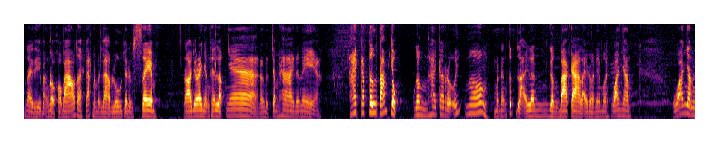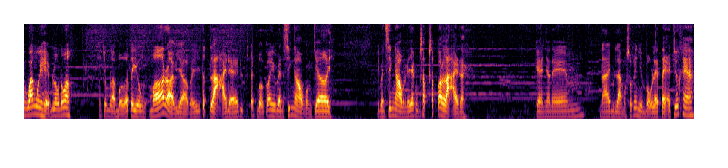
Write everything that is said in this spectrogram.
Này thì bản đồ kho báo thôi. Lát nữa mình làm luôn cho anh em xem. Rồi, vô đây nhận thể lực nha. Đang được trăm hai nữa nè hai k tư tám chục, gần hai k rưỡi. Ngon. Mình đang tích lại lên gần 3 k lại rồi anh em ơi. Quá nhanh. Quá nhanh, quá nguy hiểm luôn, đúng không? Nói chung là bữa tiêu một mớ rồi, bây giờ phải tích lại để ít bữa có event xí ngầu còn chơi. Thì mình ngầu mình nghĩ cũng sắp sắp có lại rồi. Ok nha anh em. Đây, mình làm một số cái nhiệm vụ lẻ tẻ trước ha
